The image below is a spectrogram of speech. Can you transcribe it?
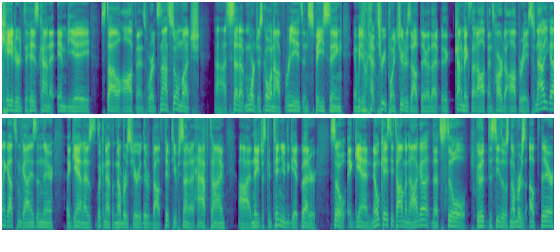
catered to his kind of NBA style offense, where it's not so much uh, set up, more just going off reads and spacing. And we don't have three point shooters out there that kind of makes that offense hard to operate. So now you kind of got some guys in there. Again, I was looking at the numbers here. They're about 50% at halftime, uh, and they just continue to get better. So again, no Casey Tominaga. That's still good to see those numbers up there.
